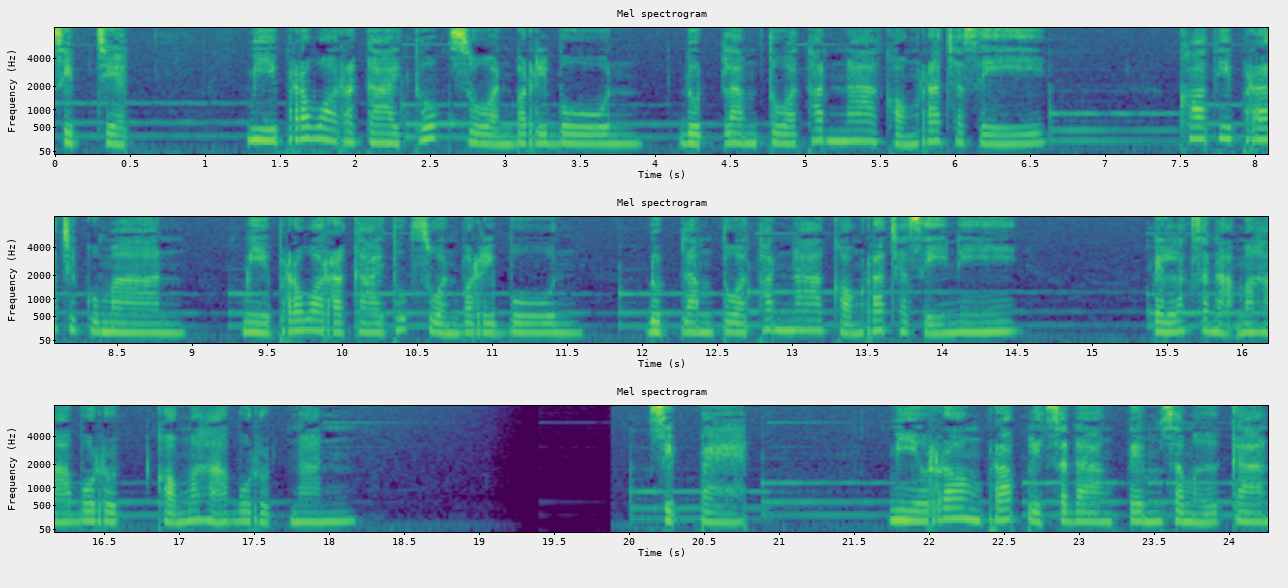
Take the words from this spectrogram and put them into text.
17. มีพระวรกายทุกส่วนบริบูรณ์ ดุดลำตัวท่อนหน้าของราชสี ข้อที่พระราชกุมาร มีพระวรกายทุกส่วนบริบูรณ์ ดุดลำตัวท่อนหน้าของราชสีนี้ เป็นลักษณะมหาบุรุษของมหาบุรุษนั้น 18. มีร่องพระปลิดสดางเต็มเสมอกัน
